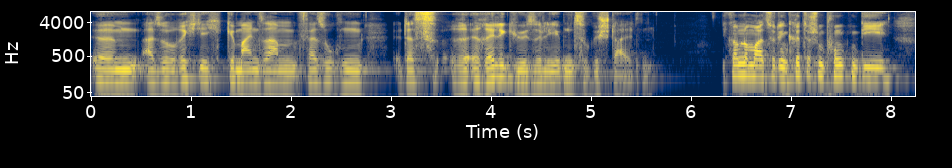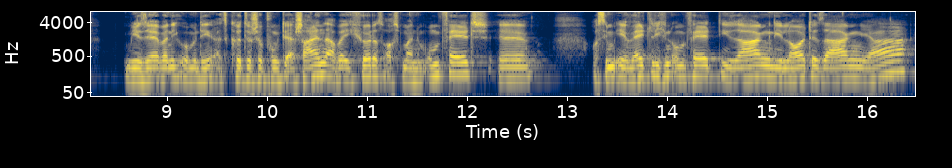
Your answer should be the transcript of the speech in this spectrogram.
ähm, also richtig gemeinsam versuchen, das religiöse Leben zu gestalten. Ich komme nochmal zu den kritischen Punkten, die mir selber nicht unbedingt als kritische Punkte erscheinen, aber ich höre das aus meinem Umfeld. Äh, aus dem eher weltlichen Umfeld, die sagen, die Leute sagen, ja,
